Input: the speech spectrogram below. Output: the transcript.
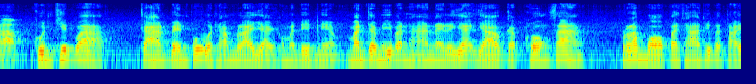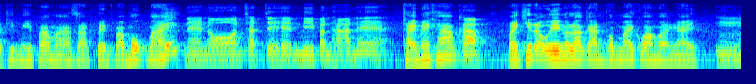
ครับ คุณคิดว่า การเป็นผู้อุปถัมภ์รายใหญ่ของแผ่นดินเนี่ยมันจะมีปัญหาในระยะยาวกับโครงสร้างระบอบประชาธิปไตยที่มีพระมหากษัตริย์เป็นประมุขไหมแน่นอนชัดเจนมีปัญหาแน่ ใช่ไหมครับ ครับ ไปคิดเอาเองก็แล้วกันผมหมายความว่าไง อืม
